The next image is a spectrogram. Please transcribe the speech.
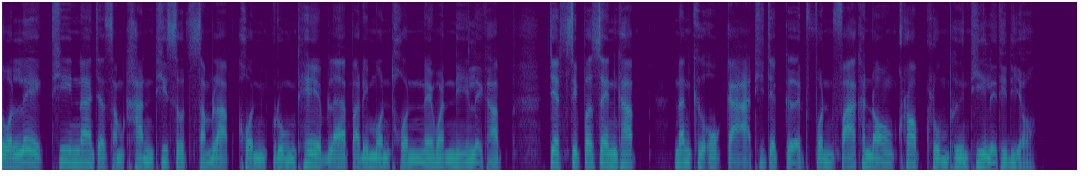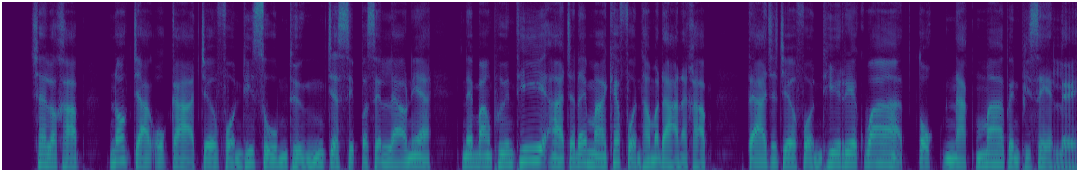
ตัวเลขที่น่าจะสำคัญที่สุดสำหรับคนกรุงเทพและปริมณฑลในวันนี้เลยครับ 70%ครับ นั่นคือโอกาสที่จะเกิดฝนฟ้าขนองครอบคลุมพื้นที่เลยทีเดียว ใช่แล้วครับ นอกจากโอกาสเจอฝนที่สูงถึง 70%แล้วเนี่ย ในบางพื้นที่อาจจะได้มาแค่ฝนธรรมดานะครับ แต่อาจจะเจอฝนที่เรียกว่าตกหนักมากเป็นพิเศษเลย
